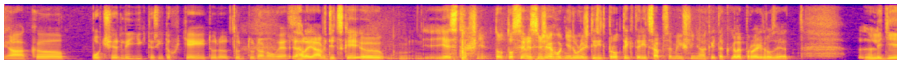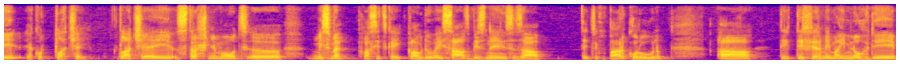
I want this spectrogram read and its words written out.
nějak eh, počet lidí, kteří to chtějí, tu, tu, tu danou věc? Hele, já vždycky, eh, je strašně, to, to si myslím, že je hodně důležité říct pro ty, kteří třeba přemýšlí nějaký takovýhle projekt rozjet. Lidi jako tlačej. Tlačej strašně moc. Eh, my jsme klasický cloudový SaaS business za teď řeknu pár korun a ty, ty firmy mají mnohdy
